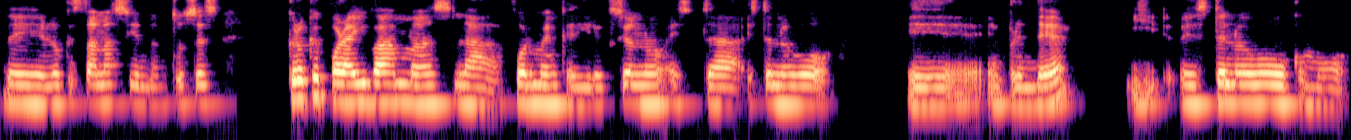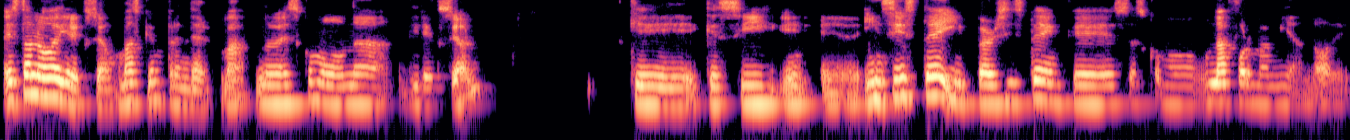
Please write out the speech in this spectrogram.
de, lo que están haciendo. Entonces, creo que por ahí va más la forma en que direcciono esta, este nuevo eh, emprender y este nuevo, como, esta nueva dirección, más que emprender, no es como una dirección que, que sí eh, insiste y persiste en que esa es como una forma mía, ¿no? De,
